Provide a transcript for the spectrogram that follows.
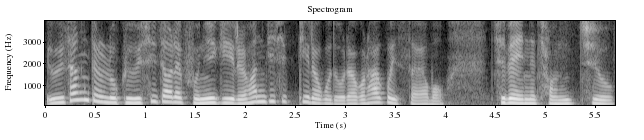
의상들로 그 시절의 분위기를 환기시키려고 노력을 하고 있어요. 뭐 집에 있는 전축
